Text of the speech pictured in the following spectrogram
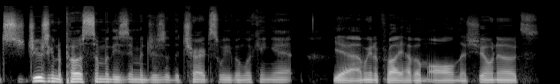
Drew's going to post some of these images of the charts we've been looking at. yeah, I'm going to probably have them all in the show notes.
